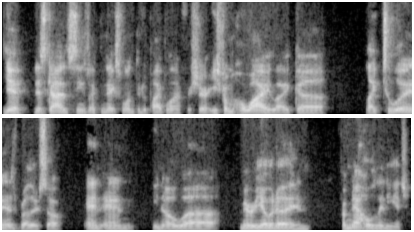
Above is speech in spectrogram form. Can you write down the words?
yeah, this guy seems like the next one through the pipeline for sure. He's from Hawaii, like uh like Tua and his brother. So and and you know uh Mariota and from that whole lineage.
